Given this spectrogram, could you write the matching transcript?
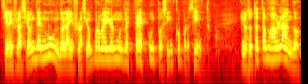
Si la inflación del mundo, la inflación promedio del mundo es 3.5%, y nosotros estamos hablando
